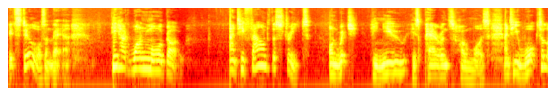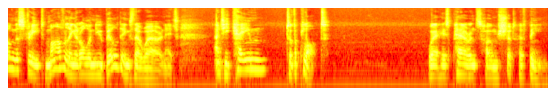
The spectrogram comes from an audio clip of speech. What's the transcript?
it still wasn't there. He had one more go and he found the street on which he knew his parents' home was, and he walked along the street marvelling at all the new buildings there were in it. And he came to the plot where his parents' home should have been.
